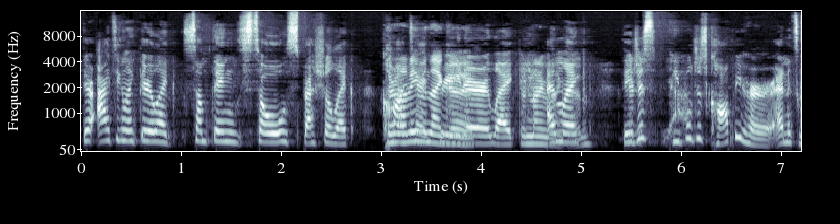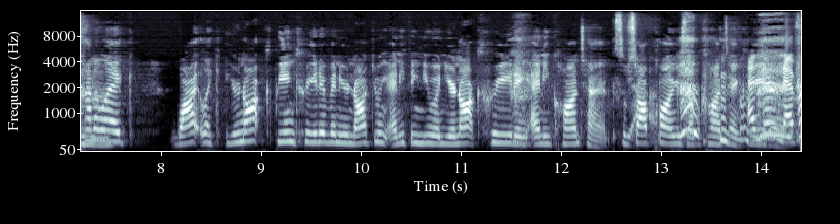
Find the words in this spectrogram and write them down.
they're acting like they're like something so special, like They're not content even that good. creator, like They're not even and that like good. they just yeah. people just copy her, and it's kind of Mhm. like why like you're not being creative and you're not doing anything new and you're not creating any content. So Yeah. stop calling yourself a content creator. and they're never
